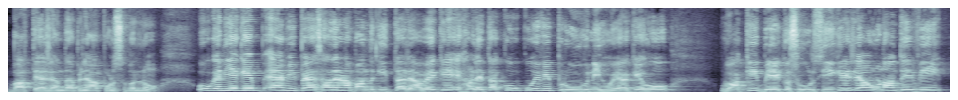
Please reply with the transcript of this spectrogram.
ਵਰਤਿਆ ਜਾਂਦਾ ਪੰਜਾਬ ਪੁਲਿਸ ਵੱਲੋਂ ਉਹ ਕਹਿੰਦੀ ਹੈ ਕਿ ਐਵੇਂ ਪੈਸਾ ਦੇਣਾ ਬੰਦ ਕੀਤਾ ਜਾਵੇ ਕਿ ਹਲੇ ਤੱਕ ਉਹ ਕੋਈ ਵੀ ਪ੍ਰੂਵ ਨਹੀਂ ਹੋਇਆ ਕਿ ਉਹ ਵਾਕਈ ਬੇਕਸੂਰ ਸੀਗੇ ਜਾਂ ਉਹਨਾਂ ਦੇ ਵੀ,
